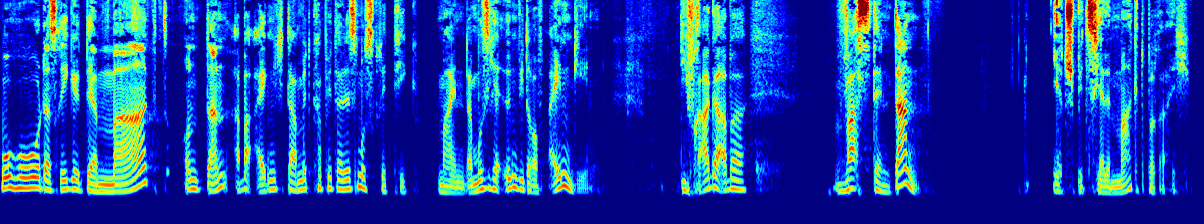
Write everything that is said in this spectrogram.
hoho, das regelt der Markt und dann aber eigentlich damit Kapitalismuskritik meinen. Da muss ich ja irgendwie drauf eingehen. Die Frage aber, was denn dann? Jetzt speziell im Marktbereich.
